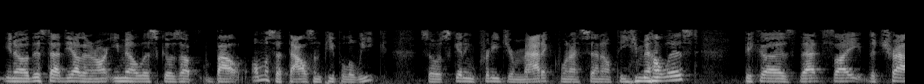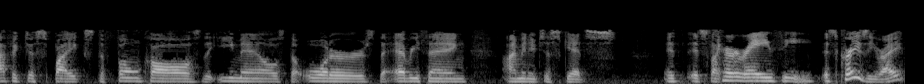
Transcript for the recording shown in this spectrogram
you know, this, that, the other, and our email list goes up about almost a thousand people a week. So it's getting pretty dramatic when I send out the email list because that site, the traffic just spikes, the phone calls, the emails, the orders, the everything. I mean, it just gets, it, it's like, Crazy. it's crazy, right?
